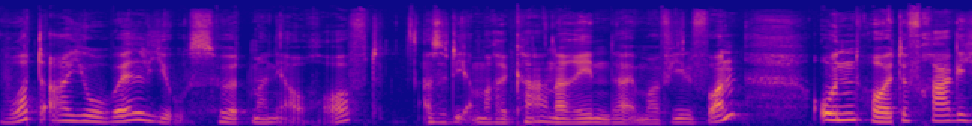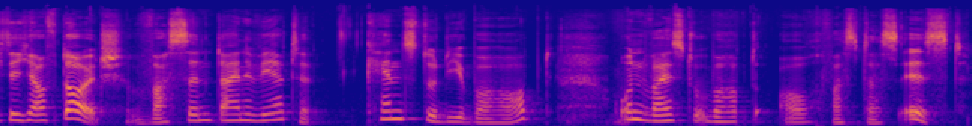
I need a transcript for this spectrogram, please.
What are your values? hört man ja auch oft. Also die Amerikaner reden da immer viel von. Und heute frage ich dich auf Deutsch. Was sind deine Werte? Kennst du die überhaupt? Und weißt du überhaupt auch, was das ist?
